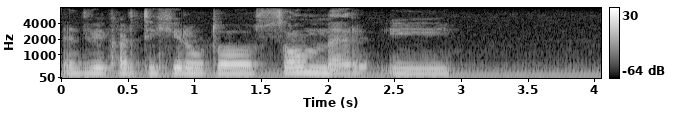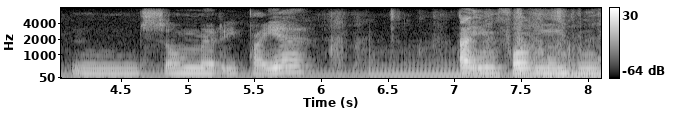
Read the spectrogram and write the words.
Dwie karty Hero to Sommer i mm, Sommer i Paye. A Informem był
